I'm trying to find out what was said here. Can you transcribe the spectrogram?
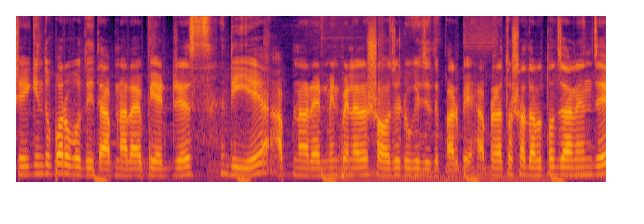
সেই কিন্তু পরবর্তীতে আপনার আইপি অ্যাড্রেস দিয়ে আপনার অ্যাডমিন প্যানেলে সহজে ঢুকে যেতে পারবে। আপনারা তো সাধারণত জানেন যে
